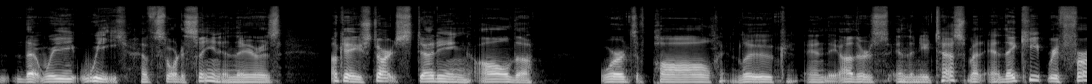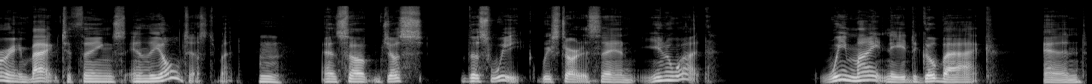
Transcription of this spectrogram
that we we have sort of seen in there is okay, you start studying all the words of Paul and Luke and the others in the New Testament, and they keep referring back to things in the Old Testament. Hmm. And so just this week, we started saying, you know what? We might need to go back and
